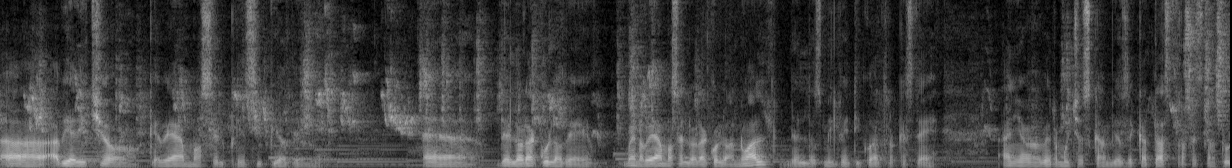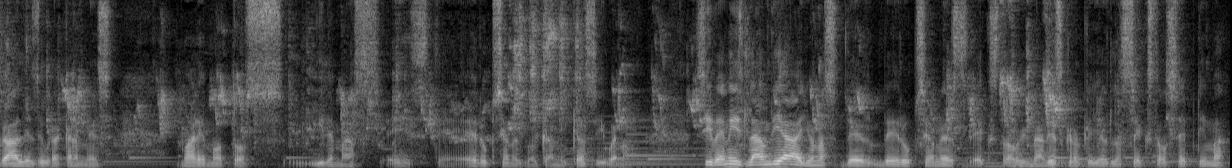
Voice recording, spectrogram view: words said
Uh, había dicho que veamos el principio de, uh, del oráculo de, bueno, veamos el oráculo anual del 2024, que este año va a haber muchos cambios de catástrofes naturales, de huracanes, maremotos y demás este, erupciones volcánicas. Y bueno, si ven Islandia hay unas de, erupciones extraordinarias, creo que ya es la sexta o séptima.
